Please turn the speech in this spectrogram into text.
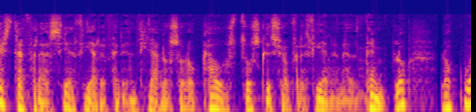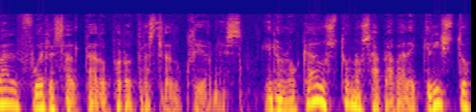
Esta frase hacía referencia a los holocaustos que se ofrecían en el templo, lo cual fue resaltado por otras traducciones. El holocausto nos hablaba de Cristo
